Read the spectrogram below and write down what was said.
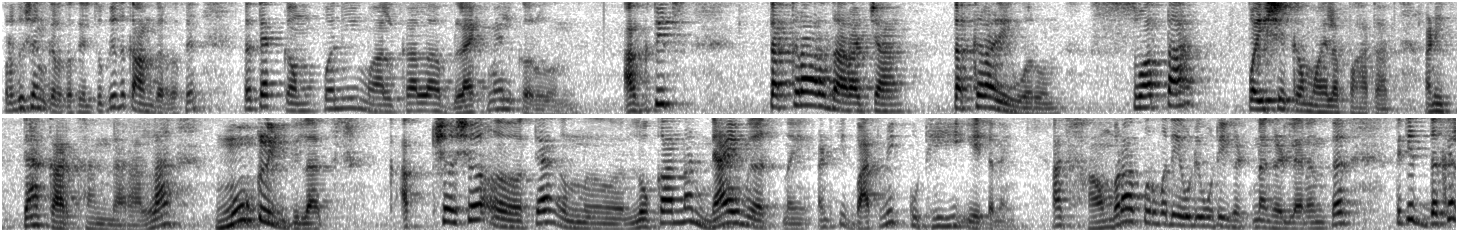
प्रदूषण करत असेल चुकीचं काम करत असेल तर त्या कंपनी मालकाला ब्लॅकमेल करून अगदीच तक्रारदाराच्या तक्रारीवरून स्वतः पैसे कमवायला पाहतात आणि त्या कारखानदाराला मोकळीक दिलात. अक्षरशः त्या लोकांना न्याय मिळत नाही आणि ती बातमी कुठेही येत नाही. आज हमरापूरमध्ये एवढी मोठी घटना घडल्यानंतर त्याची दखल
